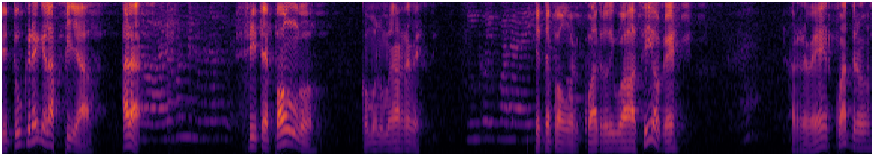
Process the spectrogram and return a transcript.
Que tú crees que lo has pillado. Ahora, Pero ahora pon el número al revés. si te pongo como número al revés, 5 igual a X. ¿qué te pongo? ¿El 4 de igual así o qué? Al revés, el 4.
